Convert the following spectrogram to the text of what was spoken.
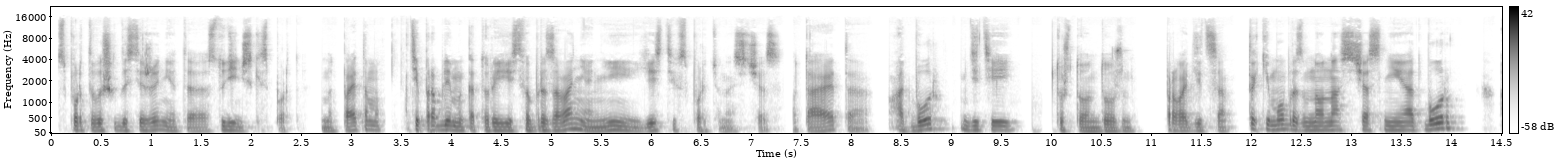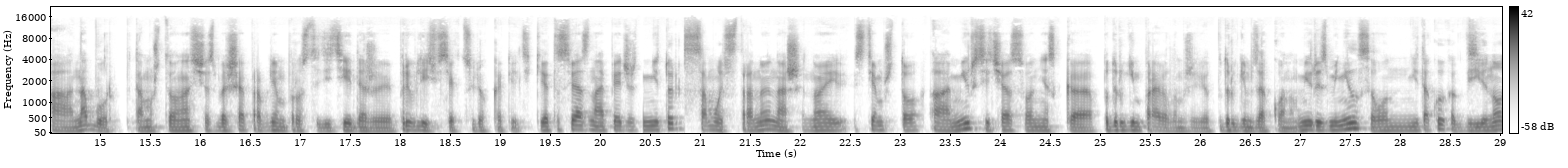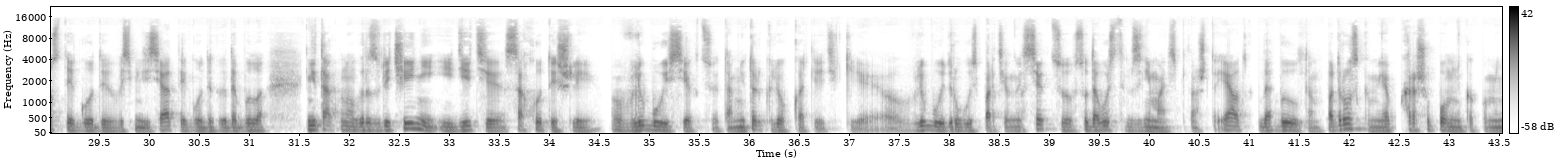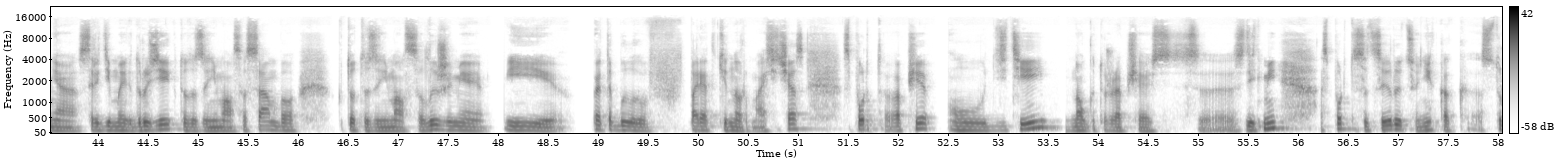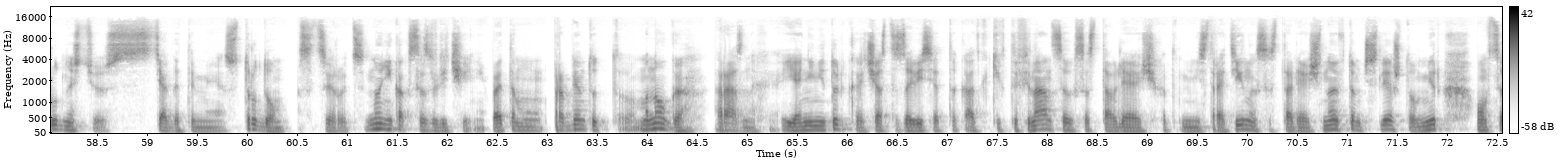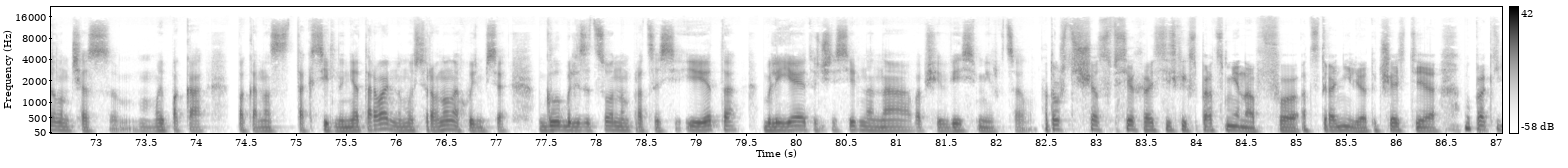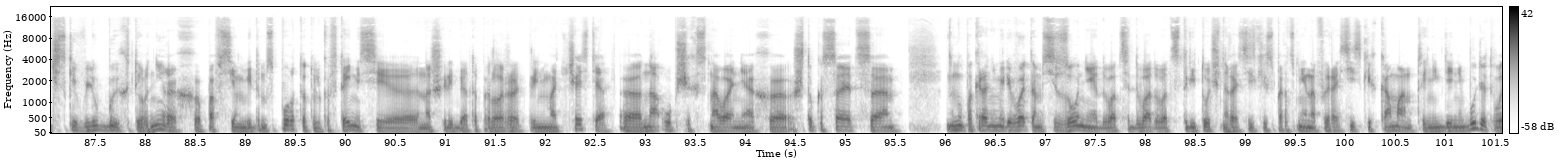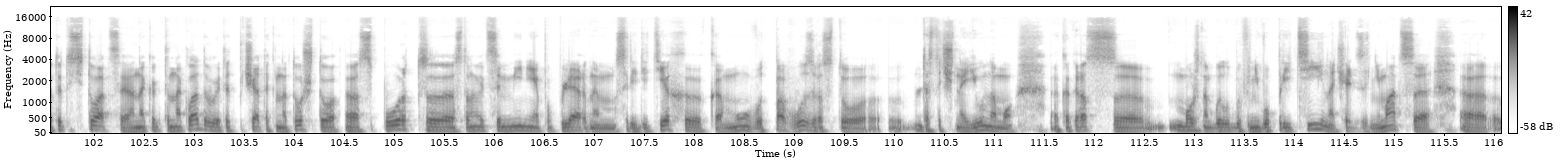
спорта высших достижений, это студенческий спорт. Вот поэтому те проблемы, которые есть в образовании, они есть и в спорте у нас сейчас. Вот, а это отбор детей, то, что он должен проводиться таким образом. Но у нас сейчас не отбор, а набор, потому что у нас сейчас большая проблема просто детей даже привлечь в секцию легкой атлетики. Это связано, опять же, не только с самой страной нашей, но и с тем, что а, мир сейчас, он несколько по другим правилам живет, по другим законам. Мир изменился, он не такой, как в 90-е годы, 80-е годы, когда было не так много развлечений, и дети с охотой шли в любую секцию, там не только легкой атлетики, в любую другую спортивную секцию с удовольствием занимались, потому что я вот когда был там подростком, я хорошо помню, как у меня среди моих друзей, кто-то занимался самбо, кто-то занимался лыжами, и это было в порядке нормы. А сейчас спорт вообще у детей, много тоже общаюсь с, с детьми, спорт ассоциируется у них как с трудностью, с тяготами, с трудом ассоциируется, но не как с развлечением. Поэтому проблем тут много разных, и они не только часто зависят от каких-то финансовых составляющих, от административных составляющих, но и в том числе, что мир, он в целом сейчас, мы пока, пока нас так сильно не оторвали, но мы все равно находимся в глобализационном процессе процессе. И это влияет очень сильно на вообще весь мир в целом. А то, что сейчас всех российских спортсменов э, отстранили от участия ну, практически в любых турнирах по всем видам спорта, только в теннисе э, наши ребята продолжают принимать участие э, на общих основаниях. Что касается, ну, по крайней мере, в этом сезоне 22-23 точно российских спортсменов и российских команд нигде не будет, вот эта ситуация, она как-то накладывает отпечаток на то, что спорт становится менее популярным среди тех, кому вот вот по возрасту, э, достаточно юному, э, как раз э, можно было бы в него прийти, начать заниматься,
